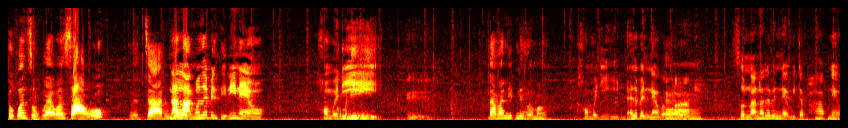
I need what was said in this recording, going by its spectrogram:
ทุกวันศุกร์และวันเสาร์ นะจ๊ะทุกคนน่ารักมันจะเป็นซีรีส์แนว คอมเมคอมเมดี้ดี้เออดราม่านิดนึงเหรอมั้งคอมเมดี้น่าจะเป็นแนวแบบว่าเออส่วนมากน่าจะเป็นแนวมิตรภาพแนว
